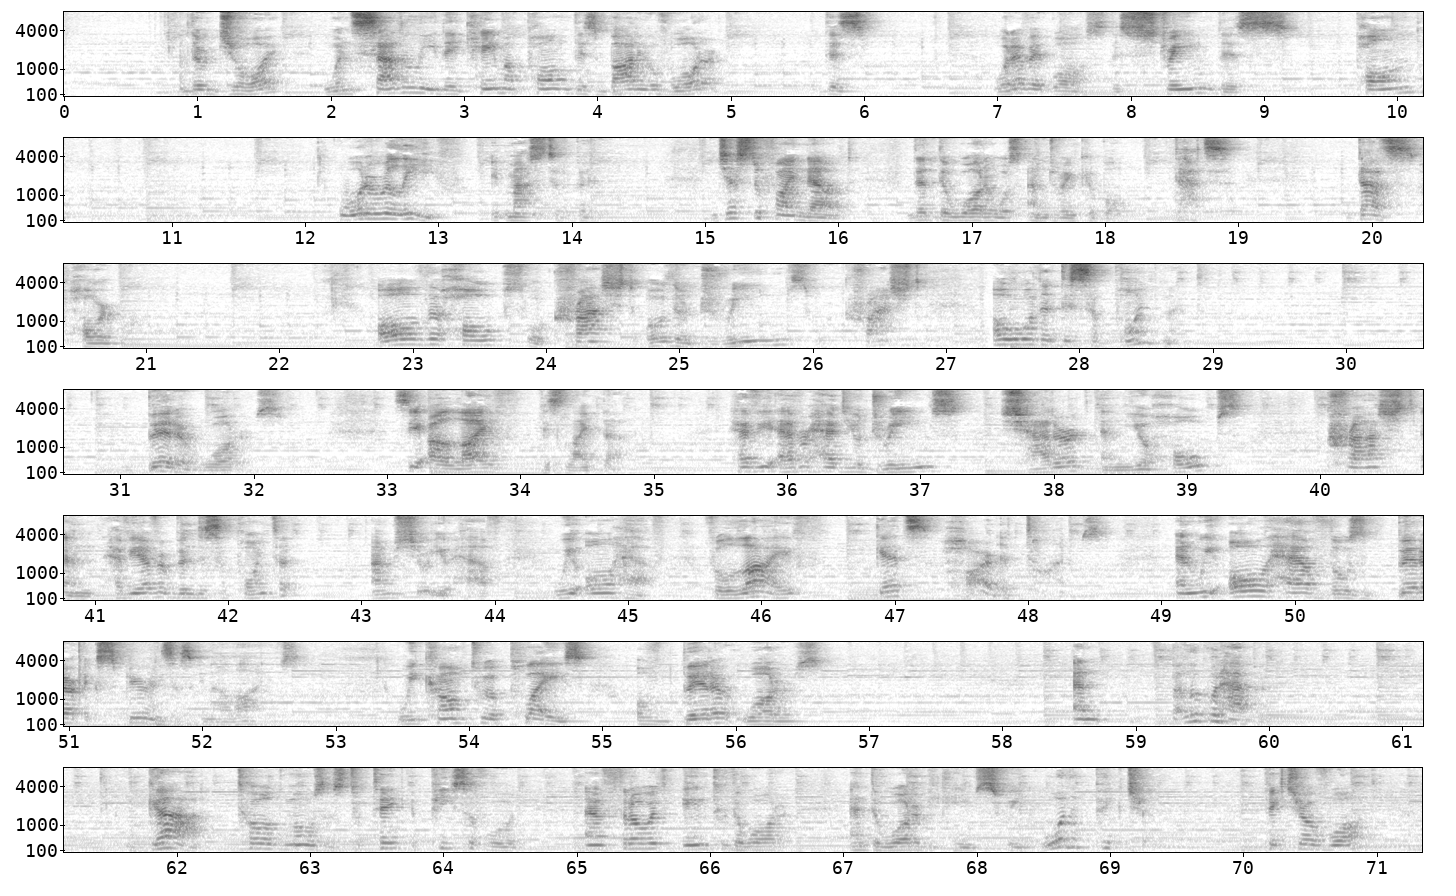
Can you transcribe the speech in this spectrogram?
their joy when suddenly they came upon this body of water? This, whatever it was, this stream, this pond? What a relief it must have been. Just to find out that the water was undrinkable. That's, that's horrible. All the hopes were crushed, all their dreams were crushed. Oh, what a disappointment. Bitter waters. See, our life is like that. Have you ever had your dreams shattered and your hopes crushed? And have you ever been disappointed? I'm sure you have. We all have. For life gets hard at times. And we all have those bitter experiences in our lives. We come to a place of bitter waters. And but look what happened. God told Moses to take a piece of wood and throw it into the water, and the water became sweet. What a picture! Picture of what?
